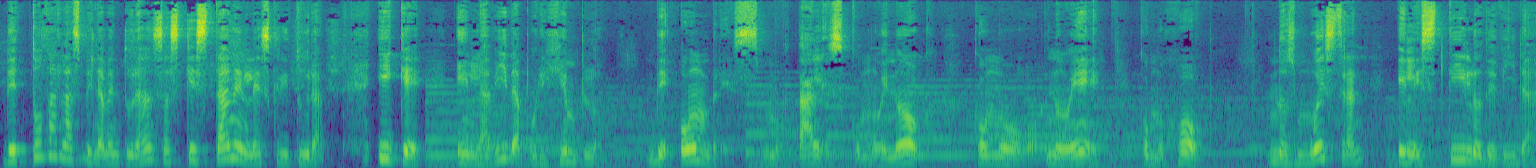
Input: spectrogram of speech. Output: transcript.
de todas las bienaventuranzas que están en la escritura y que en la vida, por ejemplo, de hombres mortales como Enoch, como Noé, como Job, nos muestran el estilo de vida,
